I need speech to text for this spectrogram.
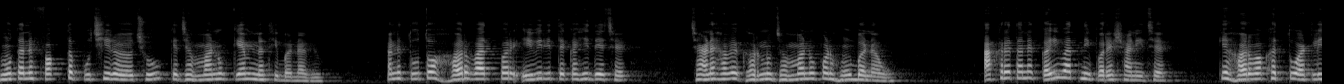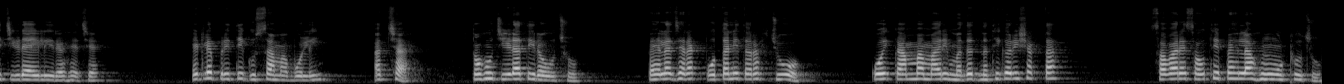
હું તને ફક્ત પૂછી રહ્યો છું કે જમવાનું કેમ નથી બનાવ્યું. અને તું તો હર વાત પર એવી રીતે કહી દે છે, જાણે હવે ઘરનું જમવાનું પણ હું બનાવું. આખરે તને કઈ વાતની પરેશાની છે કે હર વખત તું આટલી ચીડાયેલી રહે છે? એટલે પ્રીતિ ગુસ્સામાં બોલી, અચ્છા તો હું ચીડાતી રહું છું. પહેલાં જરાક પોતાની તરફ જુઓ. કોઈ કામમાં મારી મદદ નથી કરી શકતા? સવારે સૌથી પહેલાં હું ઉઠું છું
